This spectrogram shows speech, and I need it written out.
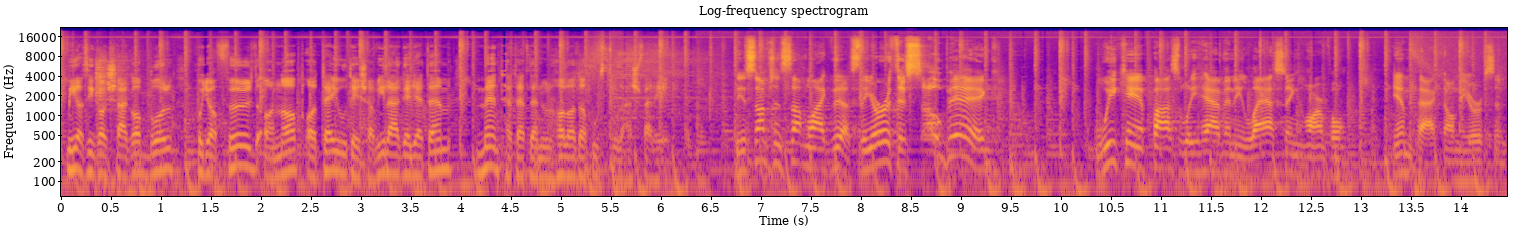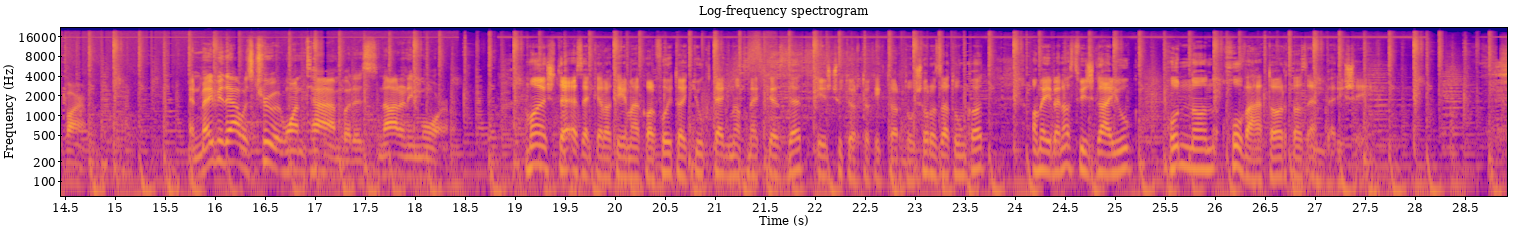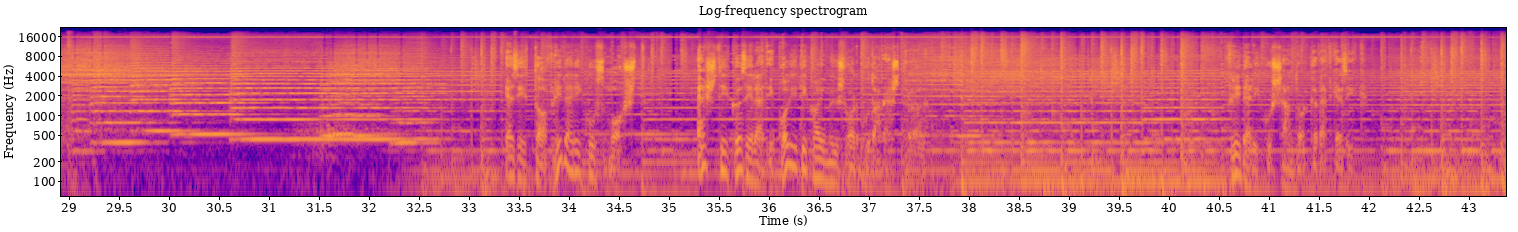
Mi az igazság abból, hogy a Föld, a Nap, a Tejút és a Világegyetem menthetetlenül halad a pusztulás felé? The assumption is something like this. The Earth is so big, we can't possibly have any lasting harmful impact on the Earth's environment. And maybe that was true at one time, but it's not anymore. Ma este ezekkel a témákkal folytatjuk tegnap megkezdett és csütörtökig tartó sorozatunkat, amelyben azt vizsgáljuk, honnan, hová tart az emberiség. Ez itt a Friderikus Most, esti közéleti politikai műsor Budapestről. Friderikus Sándor következik.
